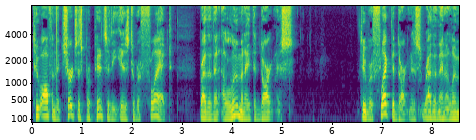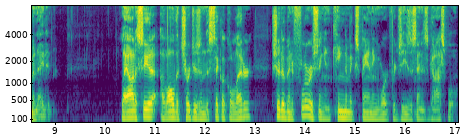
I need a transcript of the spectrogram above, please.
Too often, the church's propensity is to reflect rather than illuminate the darkness, to reflect the darkness rather than illuminate it. Laodicea, of all the churches in the cyclical letter, should have been flourishing in kingdom expanding work for Jesus and his gospel.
